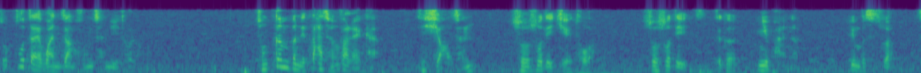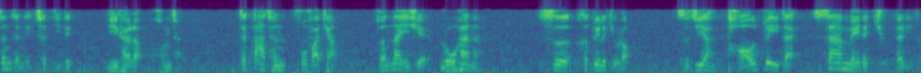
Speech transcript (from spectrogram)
说不在万丈红尘里头了。从根本的大乘法来看，这小乘所说的解脱，所说的这个涅槃呢，并不是说真正的彻底的离开了红尘。在大乘佛法讲，说那一些罗汉呢，是喝醉了酒了，自己啊陶醉在。三昧的酒的里头，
